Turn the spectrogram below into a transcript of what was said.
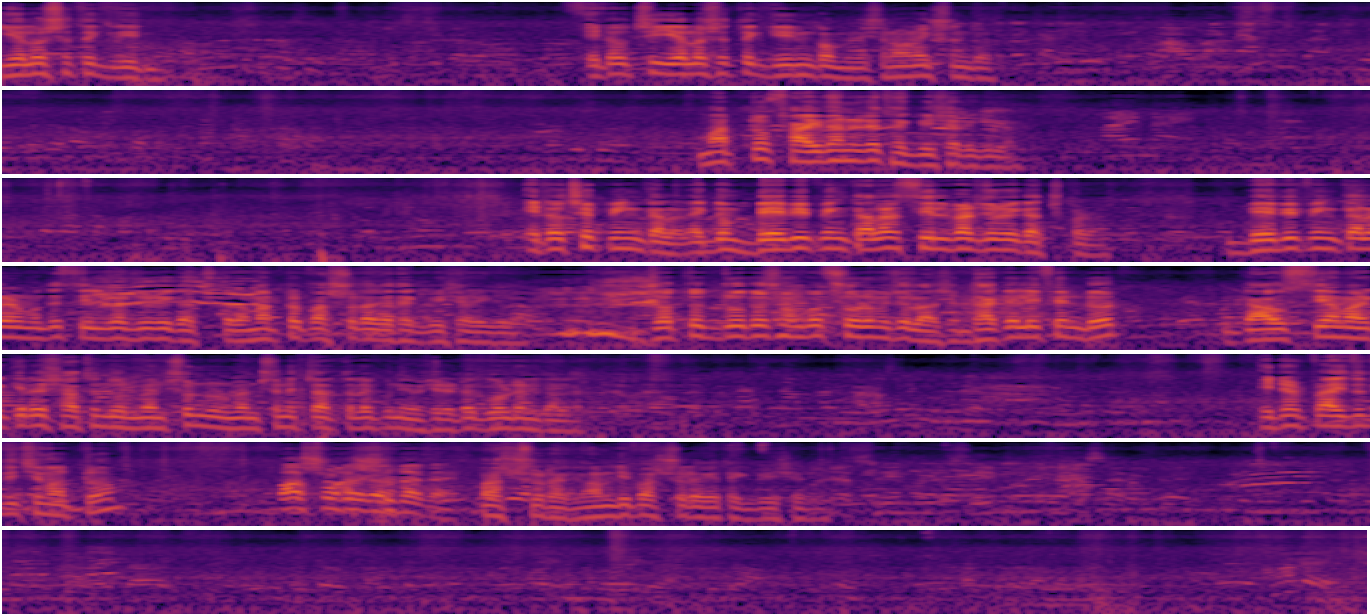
ইয়েলোর সাথে গ্রিন এটা হচ্ছে ইয়েলোর সাথে গ্রিন কম্বিনেশন অনেক সুন্দর। মাত্র ফাইভ হান্ড্রেডে থাকবে শাড়িগুলো। এটা হচ্ছে পিঙ্ক কালার একদম বেবি পিঙ্ক কালার সিলভার জুড়ে কাজ করা। বেবি পিঙ্ক কালারের মধ্যে সিলভার জুড়ে কাজ করা, মাত্র পাঁচশো টাকা থাকবে শাড়িগুলো। যত দ্রুত সম্ভব শোরুমে চলে আসেন। ঢাকা এলিফেন্ট রোড গাউসিয়া মার্কেটের সাথে নূর ম্যানশন নূর ম্যানশনের চারতলায় পুনিমেশের এটা গোল্ডেন কালার এটার প্রাইসও দিচ্ছি মাত্র পাঁচশো টাকা। পাঁচশো টাকা অনলি পাঁচশো টাকা থাকবে এই শাড়ি।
